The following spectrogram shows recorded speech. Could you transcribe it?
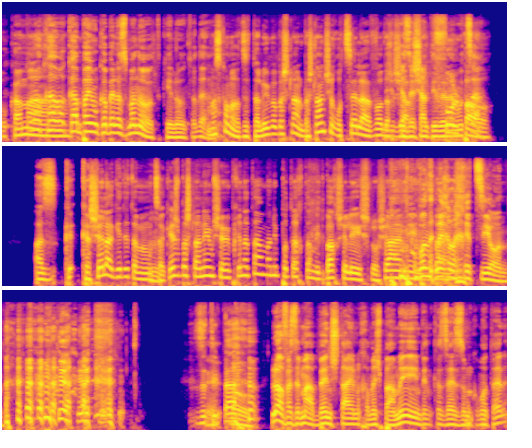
או כמה... לא, כמה- כמה פעמים הוא מקבל הזמנות, כאילו, אתה יודע. מה זאת אומרת? זה תלוי בבשלן. בשלן שרוצה לעבוד עכשיו, זה שאלתי full בממוצע. power. אז קשה להגיד את הממוצע, Mm. כי יש בשלנים שמבחינתם אני פותח את המטבח שלי שלושה ימים. בוא נלך לחציון. זה טיפה... ברור. לא, אבל זה מה, בין שתיים לחמש פעמים, בין כזה איזה מקומות האלה?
